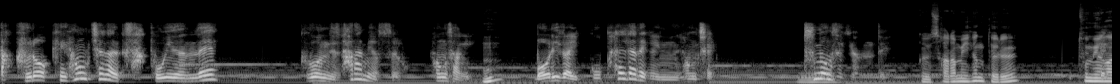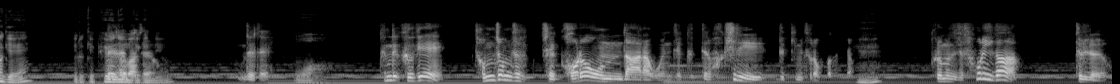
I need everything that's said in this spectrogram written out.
딱 그렇게 형체가 이렇게 싹 보이는데 그건 이제 사람이었어요. 형상이. 응? 머리가 있고 팔다리가 있는 형체. 오. 투명색이었는데. 그 사람의 형태를 투명하게 이렇게 표현하면 네네, 되겠네요. 네네. 와. 근데 그게 점점 제 걸어온다라고 이제 그때 확실히 느낌이 들었거든요. 예? 그러면서 이제 소리가 들려요.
